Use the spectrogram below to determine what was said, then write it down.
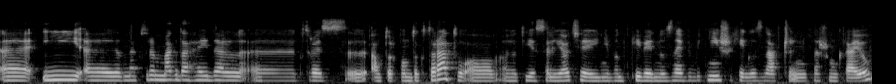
e, i e, na którym Magda Heidel, e, która jest e, autorką doktoratu o e, T.S. Eliocie i niewątpliwie jedną z najwybitniejszych jego znawczyń w naszym kraju,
